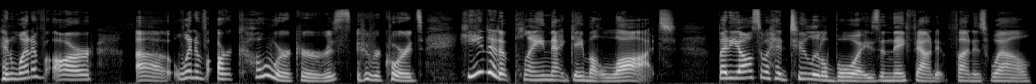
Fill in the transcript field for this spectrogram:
And one of our uh, one of our coworkers who records, he ended up playing that game a lot. But he also had two little boys, and they found it fun as well.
